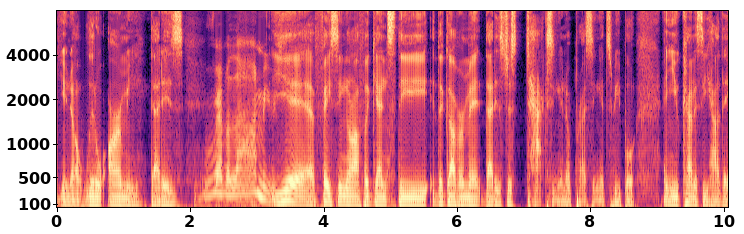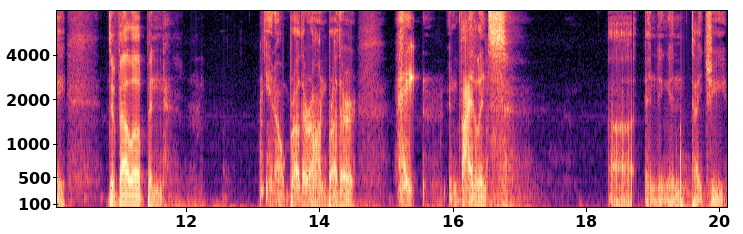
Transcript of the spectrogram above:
you know, little army that is Rebel Army. yeah, facing off against the the government that is just taxing and oppressing its people, and you kind of see how they develop and you know, brother on brother hate and violence, uh, ending in Tai Chi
